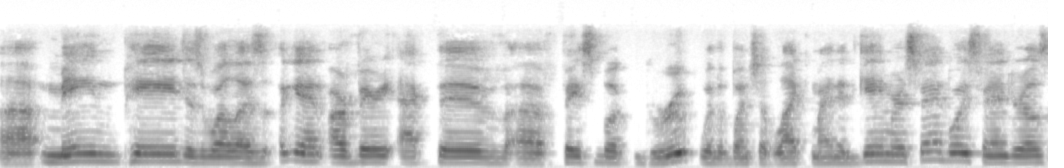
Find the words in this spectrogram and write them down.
uh, main page as well as again our very active uh, Facebook group with a bunch of like-minded gamers, fanboys, fangirls,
